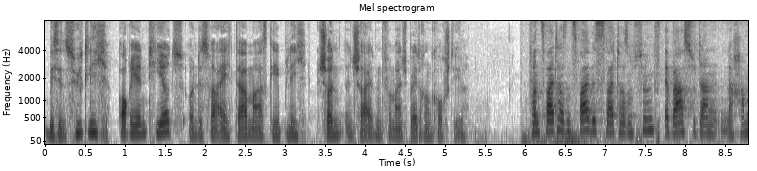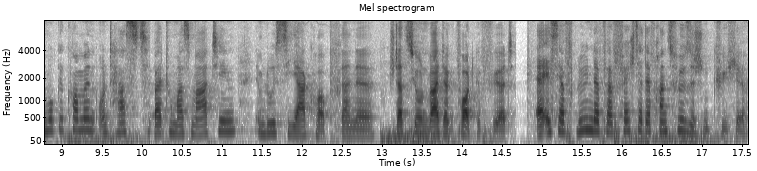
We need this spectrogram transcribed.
bisschen südlich orientiert. Und das war eigentlich da maßgeblich schon entscheidend für meinen späteren Kochstil. Von 2002 bis 2005 warst du dann nach Hamburg gekommen und hast bei Thomas Martin im Louis C. Jakob deine Station weiter fortgeführt. Er ist ja glühender Verfechter der französischen Küche.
